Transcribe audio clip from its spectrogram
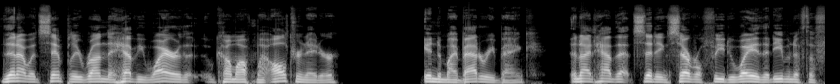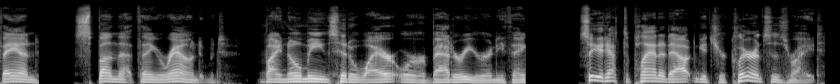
Then I would simply run the heavy wire that would come off my alternator into my battery bank, and I'd have that sitting several feet away that even if the fan spun that thing around, it would by no means hit a wire or a battery or anything. So you'd have to plan it out and get your clearances right.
